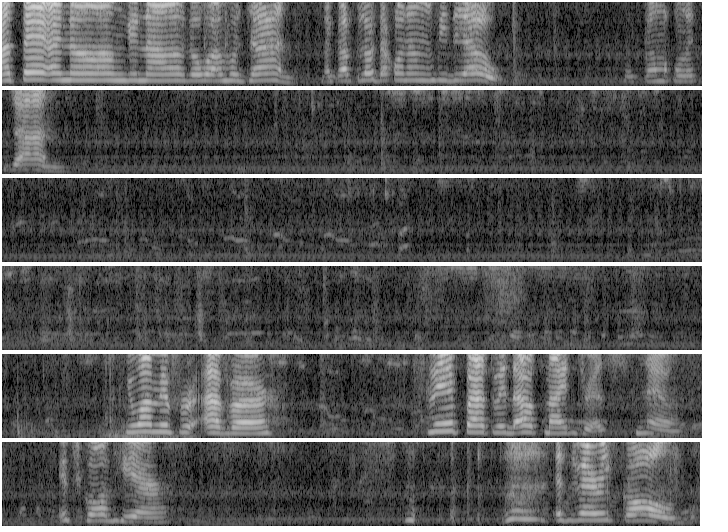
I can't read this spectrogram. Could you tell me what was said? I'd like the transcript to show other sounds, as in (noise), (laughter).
Ate, ano ang ginagawa mo dyan? Nag-upload ako ng video. Huwag kang makulit dyan. You want me forever. Sleep but without nightdress. No. It's cold here. (laughs) it's very cold.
